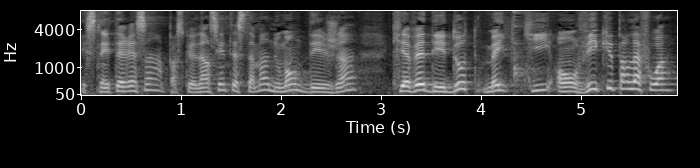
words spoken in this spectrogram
Et c'est intéressant parce que l'Ancien Testament nous montre des gens qui avaient des doutes, mais qui ont vécu par la foi.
